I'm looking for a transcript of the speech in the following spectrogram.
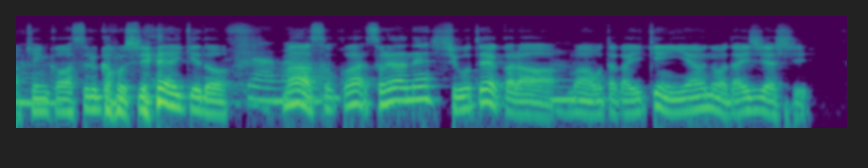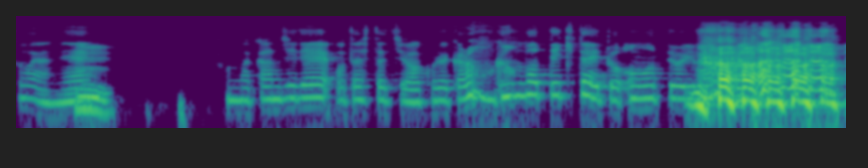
あ喧嘩はするかもしれないけど、まあそこはそれはね仕事やから、うん。まあお互い意見言い合うのは大事やし、そうやうね、ん、そんな感じで私たちはこれからも 頑張っていきたいと思っておりますが。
